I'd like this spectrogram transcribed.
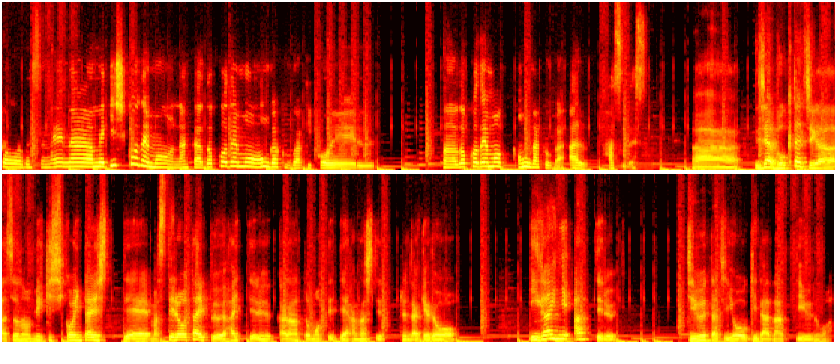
そうですね。なメキシコでもなんかどこでも音楽が聞こえる。どこでも音楽があるはずですあーじゃあ僕たちがそのメキシコに対して、まあ、ステレオタイプ入ってるかなと思ってて話してるんだけど意外に合ってる自分たち陽気だなっていうのは。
